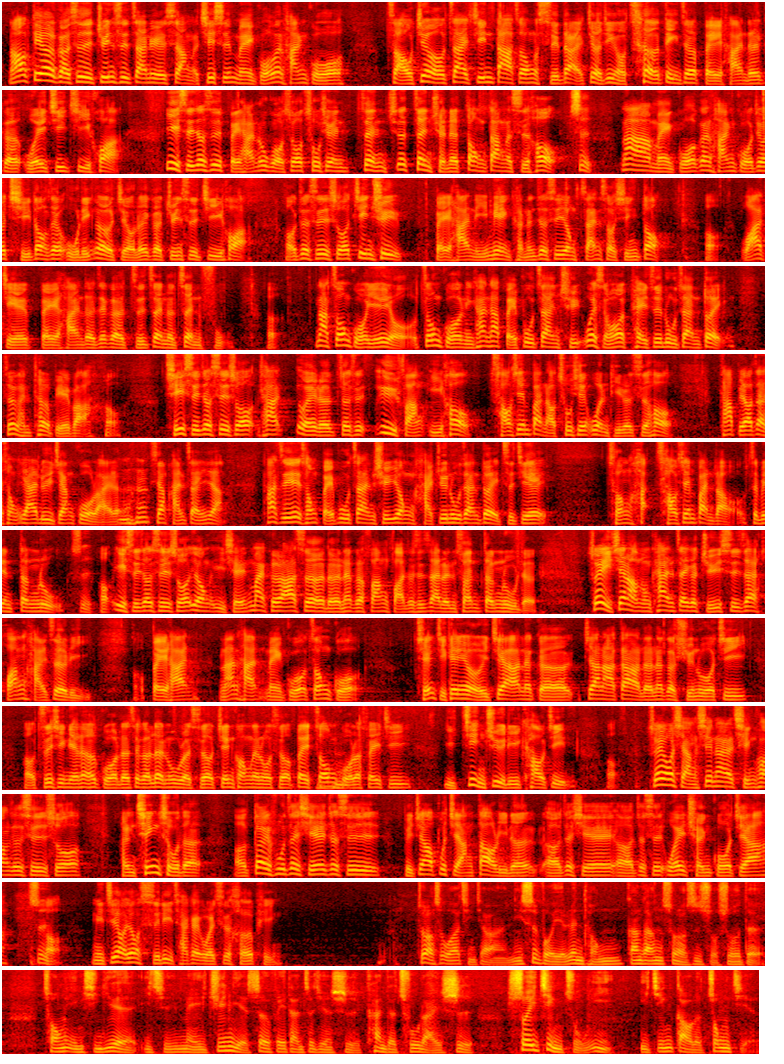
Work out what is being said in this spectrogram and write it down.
然后第二个是军事战略上，其实美国跟韩国早就在金大中的时代就已经有测定这个北韩的一个危机计划，意思就是北韩如果说出现政政权的动荡的时候，是那美国跟韩国就启动这个五零二九的一个军事计划，哦，就是说进去。北韩里面可能就是用斩首行动，哦，瓦解北韩的这个执政的政府，呃，那中国也有，中国你看它北部战区为什么会配置陆战队？这个很特别吧？哦，其实就是说，它为了就是预防以后朝鲜半岛出现问题的时候，它不要再从鸭绿江过来了，像韩战一样，它直接从北部战区用海军陆战队直接。从海朝鲜半岛这边登陆是哦，意思就是说用以前麦克阿瑟的那个方法，就是在仁川登陆的。所以现在我们看这个局势在黄海这里，北韩、南韩、美国、中国，前几天又有一架那个加拿大的那个巡逻机哦，执行联合国的这个任务的时候，监控任务的时候，被中国的飞机以近距离靠近哦。所以我想现在的情况就是说很清楚的呃，对付这些就是。比较不讲道理的，呃，这些呃，就是威权国家，是哦，你只有用实力才可以维持和平。周老师，我要请教啊，你是否也认同刚刚苏老师所说的，从隐形业以及美军也射飞弹这件事看得出来是绥靖主义已经告了终结了？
